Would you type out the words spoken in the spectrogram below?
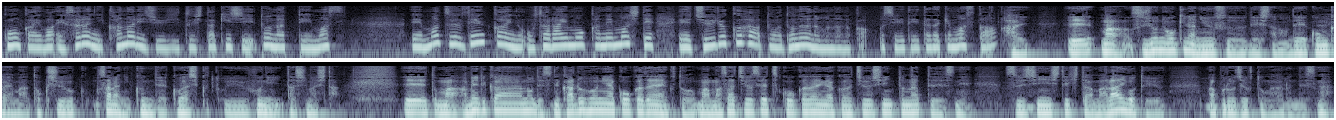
今回は、えさらにかなり充実した記事となっています。えまず前回のおさらいも兼ねまして、え重力波とはどのようなものなのか教えていただけますか？はい。えー、まあ、非常に大きなニュースでしたので今回まあ特集をさらに組んで詳しくというふうにいたしました、えーとまあ、アメリカのですねカリフォルニア工科大学と、まあ、マサチューセッツ工科大学が中心となってですね推進してきた、まあ、ライゴという、まあ、プロジェクトがあるんですが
